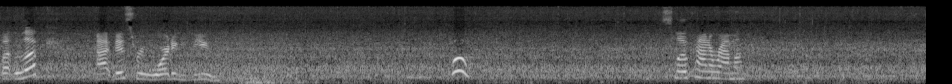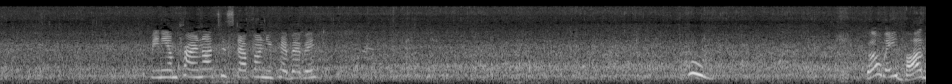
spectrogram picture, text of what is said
But look at this rewarding view. Whew. Slow panorama. Beanie, I'm trying not to step on you, okay, baby? Whew. Go away, bug.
